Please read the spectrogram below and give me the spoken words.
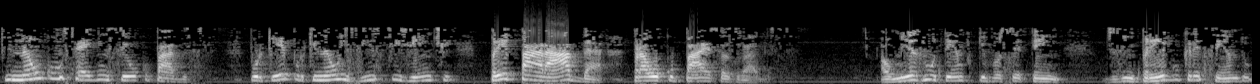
que não conseguem ser ocupadas. Por quê? Porque não existe gente preparada para ocupar essas vagas. Ao mesmo tempo que você tem desemprego crescendo,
